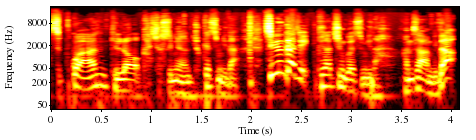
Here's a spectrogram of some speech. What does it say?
습관 길러 가셨으면 좋겠습니다. 지금까지 부자친구였습니다. 감사합니다.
